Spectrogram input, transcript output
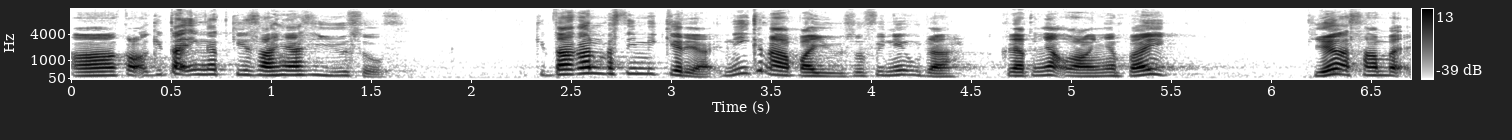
Uh, kalau kita ingat kisahnya si Yusuf, kita kan pasti mikir ya, ini kenapa Yusuf ini udah kelihatannya orangnya baik. dia sampai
